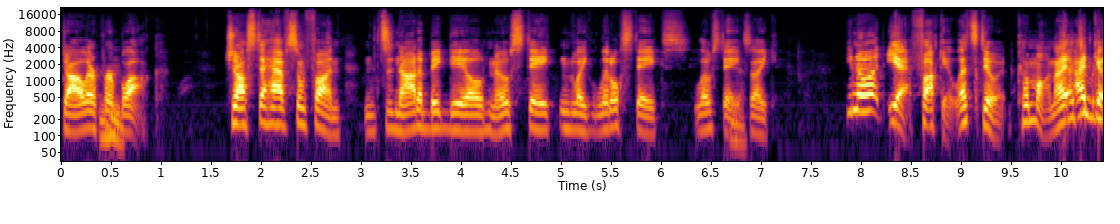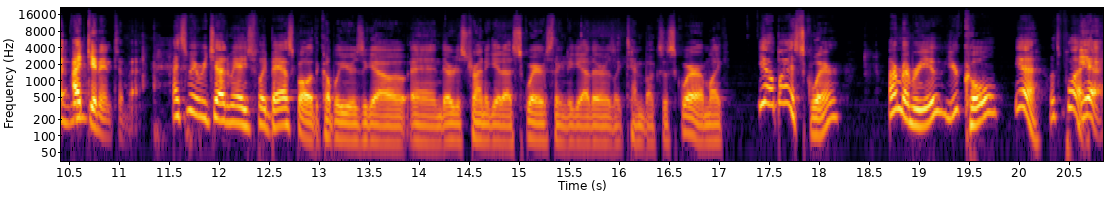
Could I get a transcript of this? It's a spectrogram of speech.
dollar per Mhm. block, just to have some fun. It's not a big deal. No stake, like little stakes, low stakes. Like, you know what? Yeah, fuck it. Let's do it. Come on. I, I'd, get I'd get into that. I had somebody reach out to me. I used to play basketball with a couple years ago, and they're just trying to get a squares thing together. It was like ten bucks a square. I'm like, yeah, I'll buy a square. I remember you. You're cool. Yeah, let's play. Yeah.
